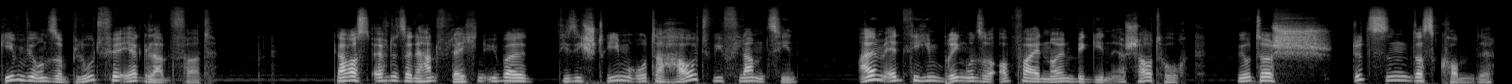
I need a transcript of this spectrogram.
geben wir unser Blut für ihr Glandfahrt. Garost öffnet seine Handflächen über die sich Striemen roter Haut wie Flammen ziehen. Allem Endlichen bringen unsere Opfer einen neuen Beginn. Er schaut hoch. Wir unterstützen das Kommende.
